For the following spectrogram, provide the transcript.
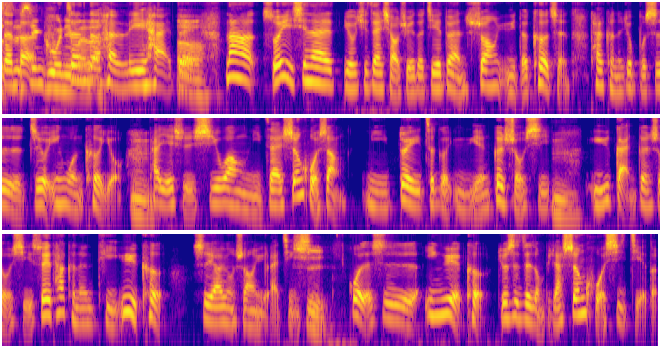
真的辛苦你们真的很厉害。对，嗯那所以现在尤其在小学的阶段，双语的课程，它可能就不是只有英文课有，嗯它也许希望你在生活上，你对这个语言更熟悉，嗯语感更熟悉，所以他可能体育课。是要用双语来进行，是或者是音乐课，就是这种比较生活细节的。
